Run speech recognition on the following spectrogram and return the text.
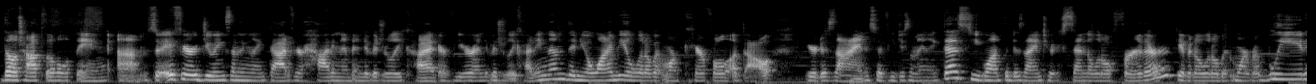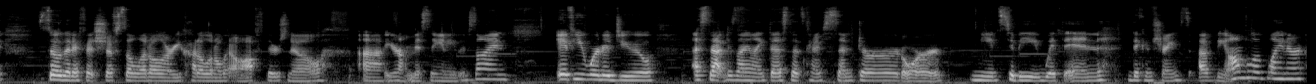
they'll chop the whole thing. Um, so if you're doing something like that, if you're having them individually cut or if you're individually cutting them, then you'll want to be a little bit more careful about your design. So if you do something like this, you want the design to extend a little further, give it a little bit more of a bleed so that if it shifts a little or you cut a little bit off, there's no, uh, you're not missing any of the design. If you were to do a set design like this that's kind of centered or needs to be within the constraints of the envelope liner,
